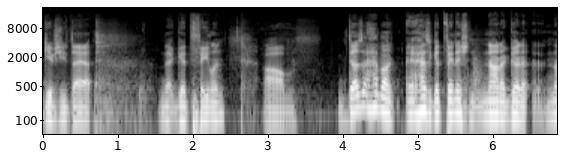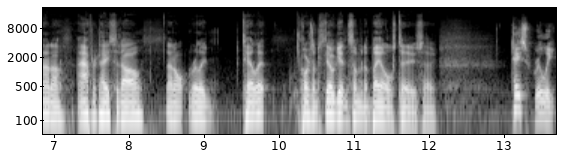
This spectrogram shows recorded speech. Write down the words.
gives you that that good feeling. Um, does it have a? It has a good finish, not a good, not a aftertaste at all. I don't really tell it. Of course, I'm still getting some of the bells too. So tastes really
